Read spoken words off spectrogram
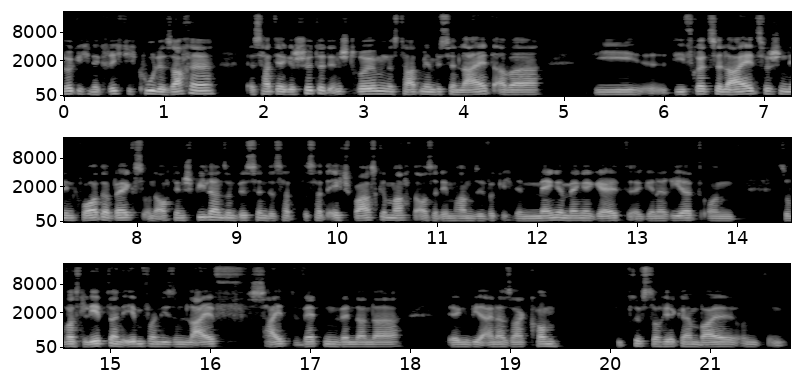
wirklich eine richtig coole Sache es hat ja geschüttet in Strömen, es tat mir ein bisschen leid, aber die, die Frötzelei zwischen den Quarterbacks und auch den Spielern so ein bisschen, das hat, das hat echt Spaß gemacht. Außerdem haben sie wirklich eine Menge, Menge Geld äh, generiert und sowas lebt dann eben von diesen Live-Side-Wetten, wenn dann da irgendwie einer sagt, komm, du triffst doch hier keinen Ball und, und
